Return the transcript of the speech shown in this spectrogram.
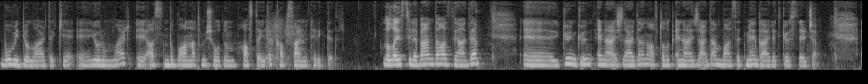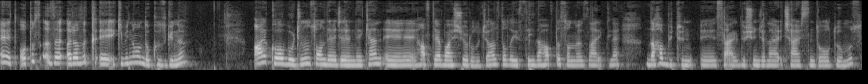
bu videolardaki yorumlar aslında bu anlatmış olduğum haftayı da kapsar niteliktedir. Dolayısıyla ben daha ziyade e, gün gün enerjilerden, haftalık enerjilerden bahsetmeye gayret göstereceğim. Evet 30 Aralık e, 2019 günü Ay Kova burcunun son derecelerindeyken e, haftaya başlıyor olacağız. Dolayısıyla hafta sonu özellikle daha bütünsel düşünceler içerisinde olduğumuz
